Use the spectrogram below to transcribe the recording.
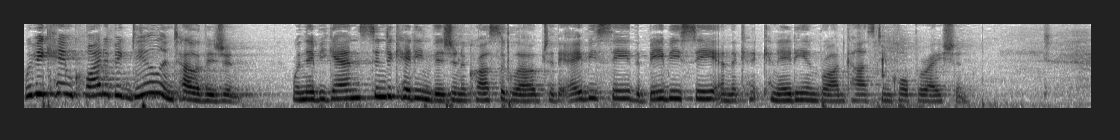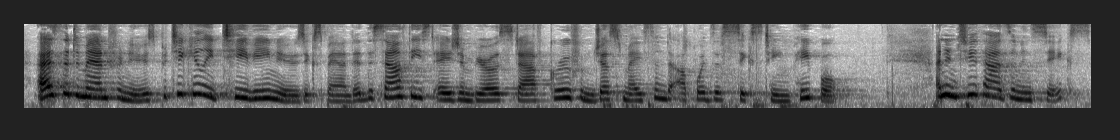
We became quite a big deal in television when they began syndicating vision across the globe to the ABC, the BBC and the Canadian Broadcasting Corporation. As the demand for news, particularly TV news, expanded, the Southeast Asian Bureau's staff grew from just Mason to upwards of 16 people. And in 2006,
